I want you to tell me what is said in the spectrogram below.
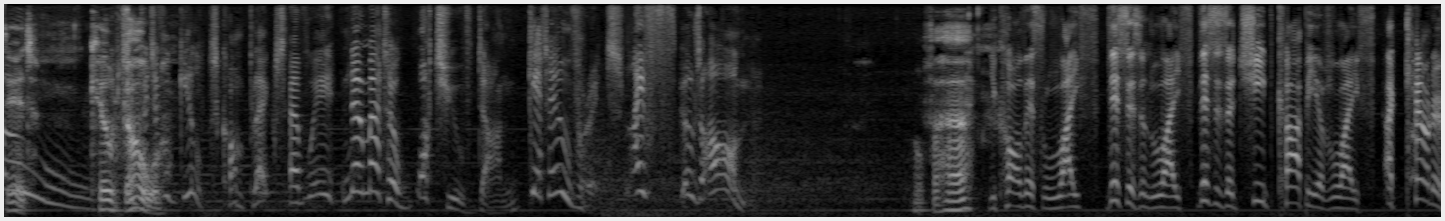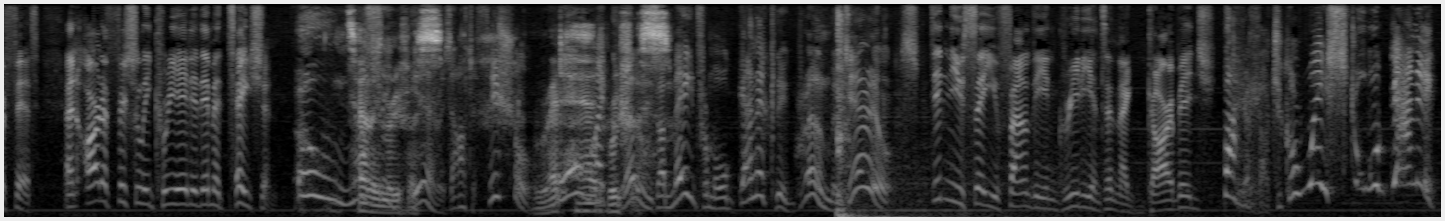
did. Killed It's A bit Goal. a guilt complex, have we? No matter what you've done, get over it. Life goes on. Not for her. You call this life? This isn't life. This is a cheap copy of life. A counterfeit. An artificially created imitation. Oh, Tell him, nothing Rufus. here is artificial. Red-haired Rufus. clones are made from organically grown materials. Didn't you say you found the ingredients in the garbage? Biological waste, organic,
